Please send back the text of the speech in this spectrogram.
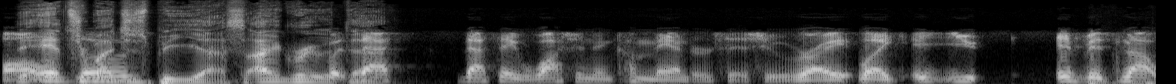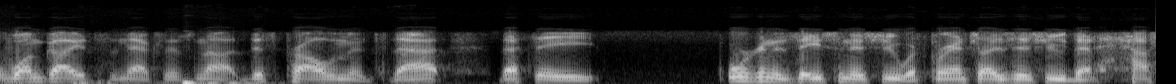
all. The answer might just be yes. I agree with but that. that's that's a Washington Commanders issue, right? Like it, you, if it's not one guy, it's the next. It's not this problem, it's that. That's a organization issue, a franchise issue that has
